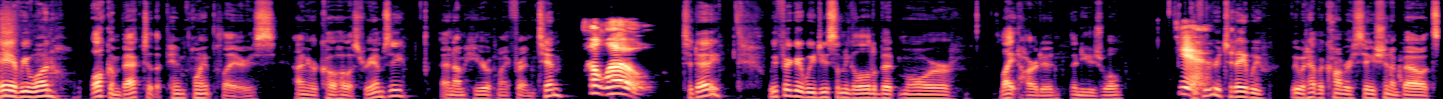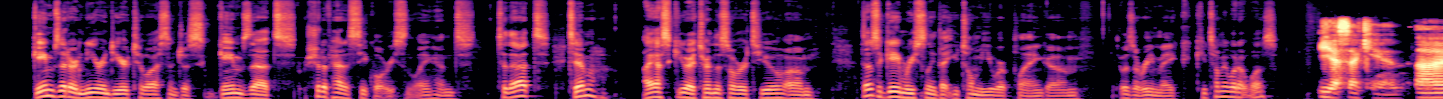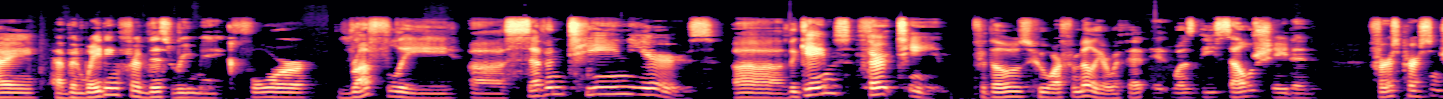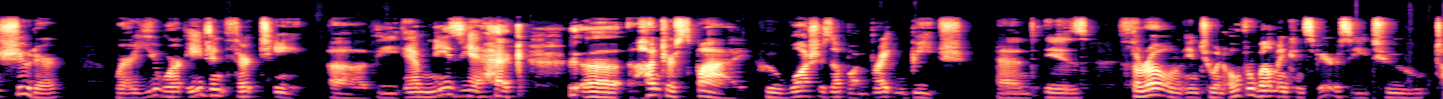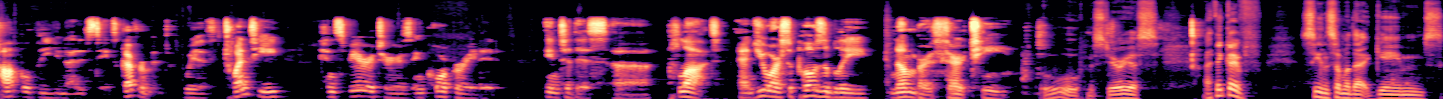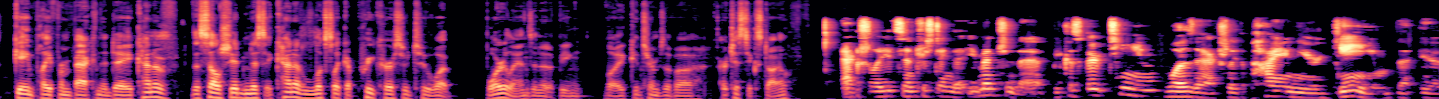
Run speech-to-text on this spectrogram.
Hey everyone, welcome back to the Pinpoint Players. I'm your co host Ramsey, and I'm here with my friend Tim. Hello. Today, we figured we'd do something a little bit more lighthearted than usual. I Yeah. figured today we, we would have a conversation about games that are near and dear to us and just games that should have had a sequel recently. And to that, Tim, I ask you, I turn this over to you. Um, there was a game recently that you told me you were playing. Um, it was a remake. Can you tell me what it was? Yes, I can. I have been waiting for this remake for roughly uh, 17 years. Uh, the game's 13. For those who are familiar with it, it was the cell shaded first person shooter where you were Agent 13, uh, the amnesiac uh, hunter spy who washes up on Brighton Beach and is thrown into an overwhelming conspiracy to topple the United States government, with 20 conspirators incorporated into this uh, plot. And you are supposedly number 13. Ooh, mysterious. I think I've seen some of that game's gameplay from back in the day. Kind of the cell shadedness, it kind of looks like a precursor to what Borderlands ended up being like in terms of uh, artistic style. Actually, it's interesting that you mentioned that because 13 was actually the pioneer game that uh,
